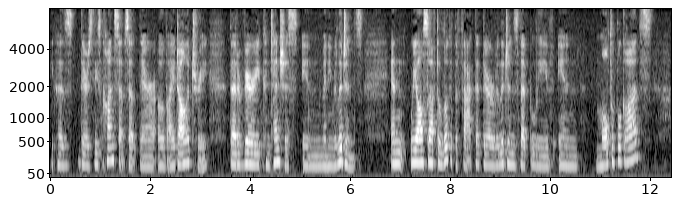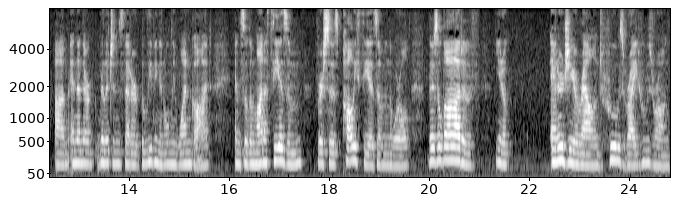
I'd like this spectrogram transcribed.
because there's these concepts out there of idolatry that are very contentious in many religions. And we also have to look at the fact that there are religions that believe in multiple gods, um, and then there are religions that are believing in only one God. And so the monotheism versus polytheism in the world, there's a lot of, you know, energy around who's right, who's wrong.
